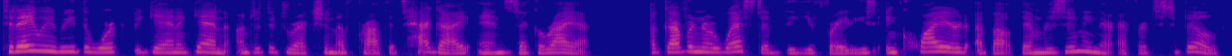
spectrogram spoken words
Today, we read the work began again under the direction of prophets Haggai and Zechariah. A governor west of the Euphrates inquired about them resuming their efforts to build.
